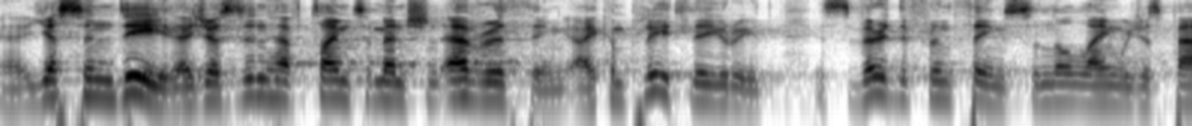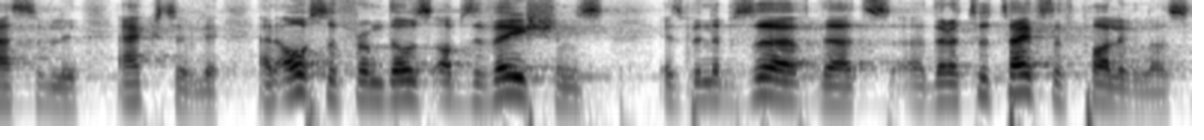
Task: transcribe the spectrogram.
Uh, yes, indeed. I just didn't have time to mention everything. I completely agree. It's very different things to know languages passively, actively. And also from those observations, it's been observed that uh, there are two types of polyglots.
